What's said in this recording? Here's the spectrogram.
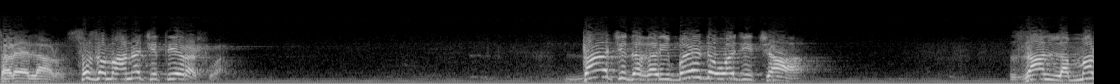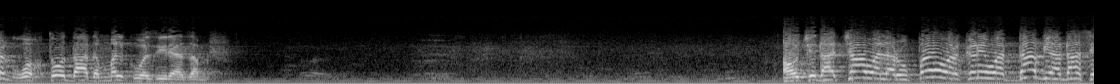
سړی لاړو څه زمانه چې تېره شوه دا چې د غریبۍ د وجې چا ځان له مرګ غوښتو دا د ملک وزیر اعظم شو او چې دا چا وله روپۍ ورکړې وه دا بیا داسې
